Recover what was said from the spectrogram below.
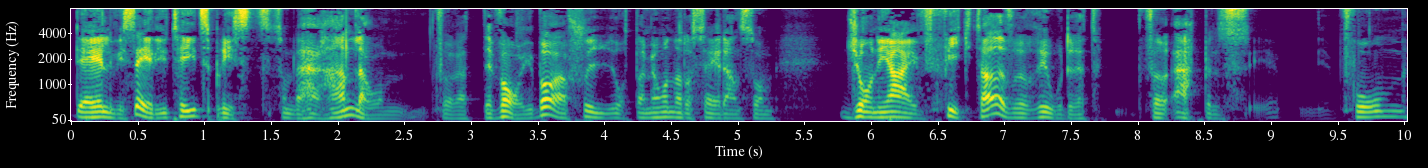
delvis är det ju tidsbrist som det här handlar om. För att det var ju bara sju, åtta månader sedan som Johnny Ive fick ta över rodret för Apples eh, form,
